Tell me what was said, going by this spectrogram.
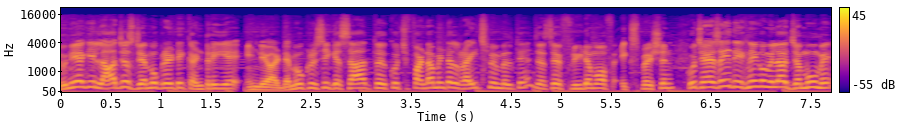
दुनिया की लार्जेस्ट डेमोक्रेटिक कंट्री है इंडिया डेमोक्रेसी के साथ कुछ फंडामेंटल राइट्स भी मिलते हैं, जैसे फ्रीडम ऑफ़ एक्सप्रेशन कुछ ऐसा ही देखने को मिला जम्मू में।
